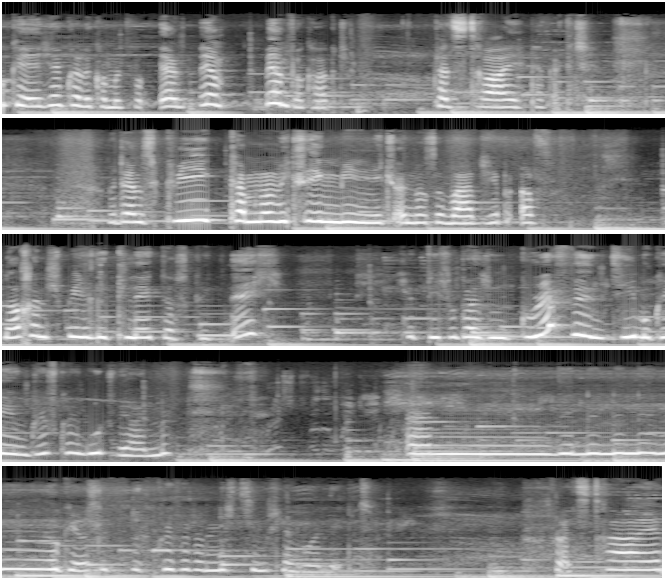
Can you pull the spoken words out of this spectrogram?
Okay, ich habe gerade komplett äh, wir, haben, wir haben verkackt. Platz 3, perfekt. Mit einem Squeak kann man noch nichts irgendwie nichts anderes erwarten. Ich habe auf noch ein Spiel geklickt, das geht nicht. Ich habe diesmal gleich ein Griffin-Team. Okay, ein Griff kann gut werden. Ähm, okay, das, das Griff hat dann nicht ziemlich lange überlebt. Platz 3.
